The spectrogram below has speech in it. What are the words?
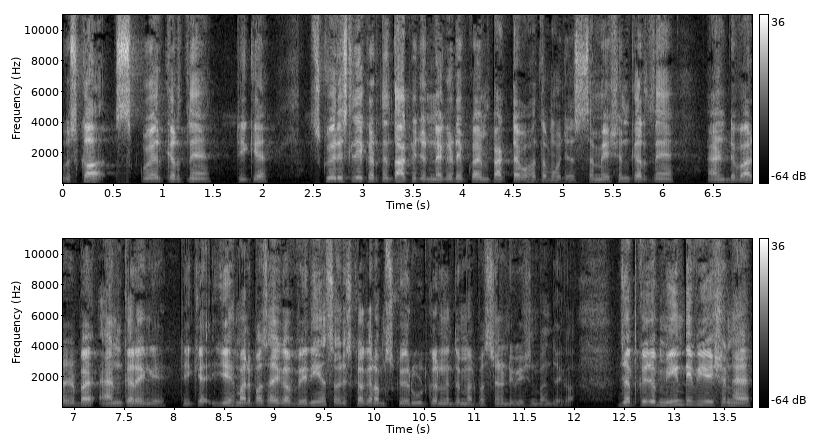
उसका स्क्वायर करते हैं, ठीक है? स्क्वायर इसलिए करते हैं ताकि जो नेगेटिव का इम्पैक्ट है वो खत्म हो जाए। समेशन करते हैं एंड डिवाइडेड बाय एन करेंगे ठीक है? ये हमारे पास आएगा वेरिएंस और इसका अगर हम स्क्वायर रूट कर लें तो हमारे पास स्टैंडर्ड डिविएशन बन जाएगा। जबकि जो मीन डिविएशन है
